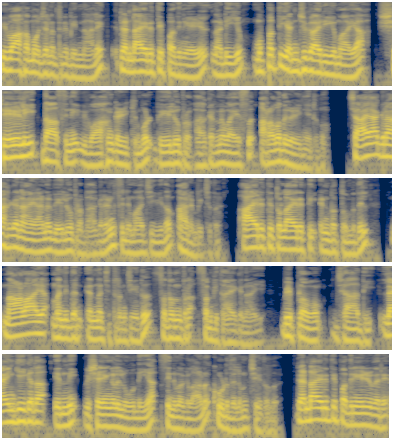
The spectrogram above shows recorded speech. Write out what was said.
വിവാഹമോചനത്തിന് പിന്നാലെ രണ്ടായിരത്തി പതിനേഴിൽ നടിയും മുപ്പത്തിയഞ്ചുകാരിയുമായ ഷേളി ദാസിനെ വിവാഹം കഴിക്കുമ്പോൾ വേലു പ്രഭാകരന് വയസ്സ് അറുപത് കഴിഞ്ഞിരുന്നു. ഛായാഗ്രാഹകനായാണ് വേലു പ്രഭാകരൻ സിനിമാ ജീവിതം ആരംഭിച്ചത്. ആയിരത്തി തൊള്ളായിരത്തി എൺപത്തൊമ്പതിൽ നാളായ മനിതൻ എന്ന ചിത്രം ചെയ്ത് സ്വതന്ത്ര സംവിധായകനായി. വിപ്ലവം ജാതി ലൈംഗികത എന്നീ വിഷയങ്ങളിൽ ഊന്നിയ സിനിമകളാണ് കൂടുതലും ചെയ്തത്. രണ്ടായിരത്തി പതിനേഴ് വരെ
